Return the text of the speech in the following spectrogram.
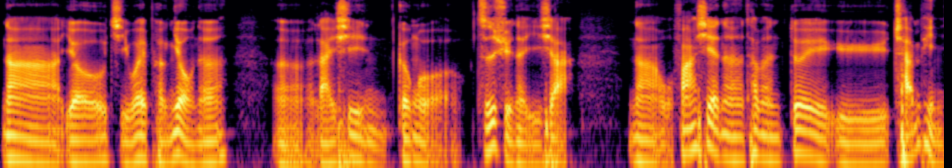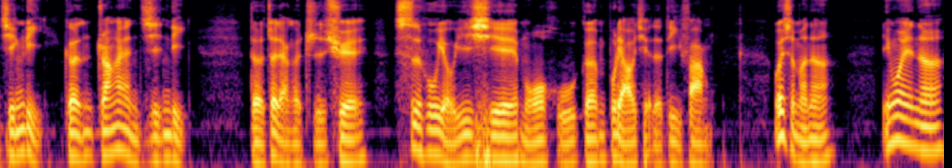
那有几位朋友呢，呃，来信跟我咨询了一下。那我发现呢，他们对于产品经理跟专案经理的这两个职缺，似乎有一些模糊跟不了解的地方。为什么呢？因为呢，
